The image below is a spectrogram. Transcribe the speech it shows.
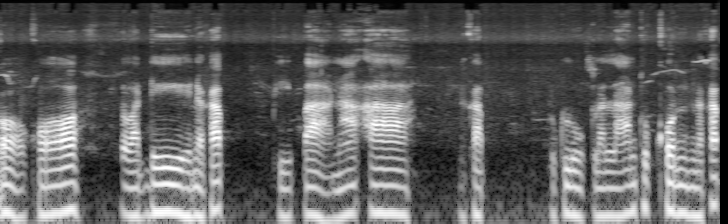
ก็ขอสวัสดีนะครับ พี่ป้านาอานะครับ ลูกๆหลานๆทุกคนนะครับ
